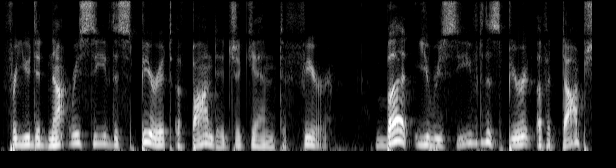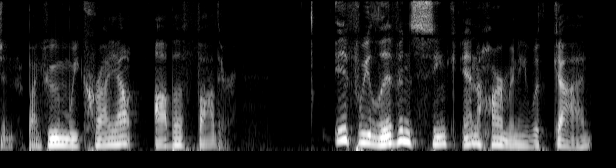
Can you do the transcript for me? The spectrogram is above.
For you did not receive the spirit of bondage again to fear, but you received the spirit of adoption, by whom we cry out, Abba, Father. If we live in sync and harmony with God,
